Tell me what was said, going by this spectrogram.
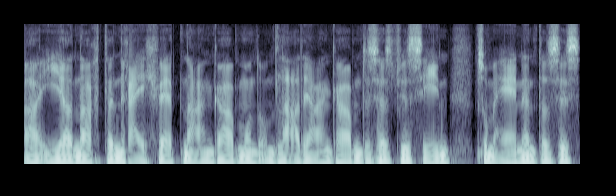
äh, eher nach den Reichweitenangaben und, und Ladeangaben. Das heißt, wir sehen zum einen, dass es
